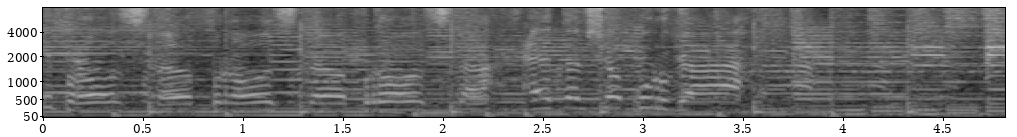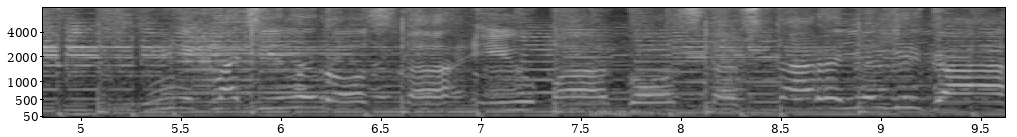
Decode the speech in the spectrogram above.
Не просто, просто, просто, это все пурга. Не хватило роста и у погоста старая яга.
